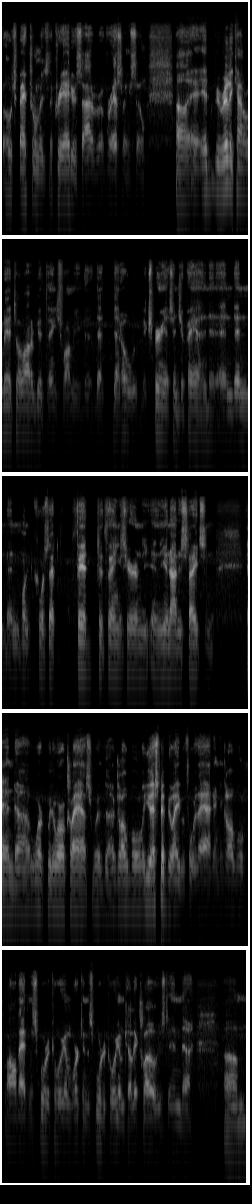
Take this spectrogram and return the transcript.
whole spectrum is the creative side of, of wrestling. So uh, it really kind of led to a lot of good things for me. That that, that whole experience in Japan, and, and then and when, of course that fed to things here in the in the United States and and uh, worked with world class with uh, global USWA before that and global all that in the sportatorium worked in the sportatorium until it closed and uh, um,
